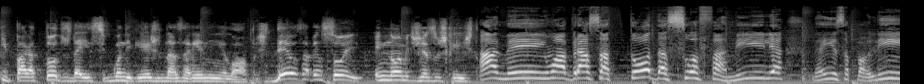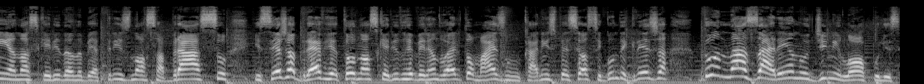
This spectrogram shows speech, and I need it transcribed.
e para todos da Segunda Igreja do Nazareno em Lopes. Deus abençoe, em nome de Jesus Cristo. Amém. Um abraço a toda a sua família. Não é isso, Paulinha, nossa querida Ana Beatriz, nosso abraço. E seja breve retorno nosso querido reverendo Hélio Tomás, um carinho especial à Segunda Igreja do Nazareno de Nilópolis.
